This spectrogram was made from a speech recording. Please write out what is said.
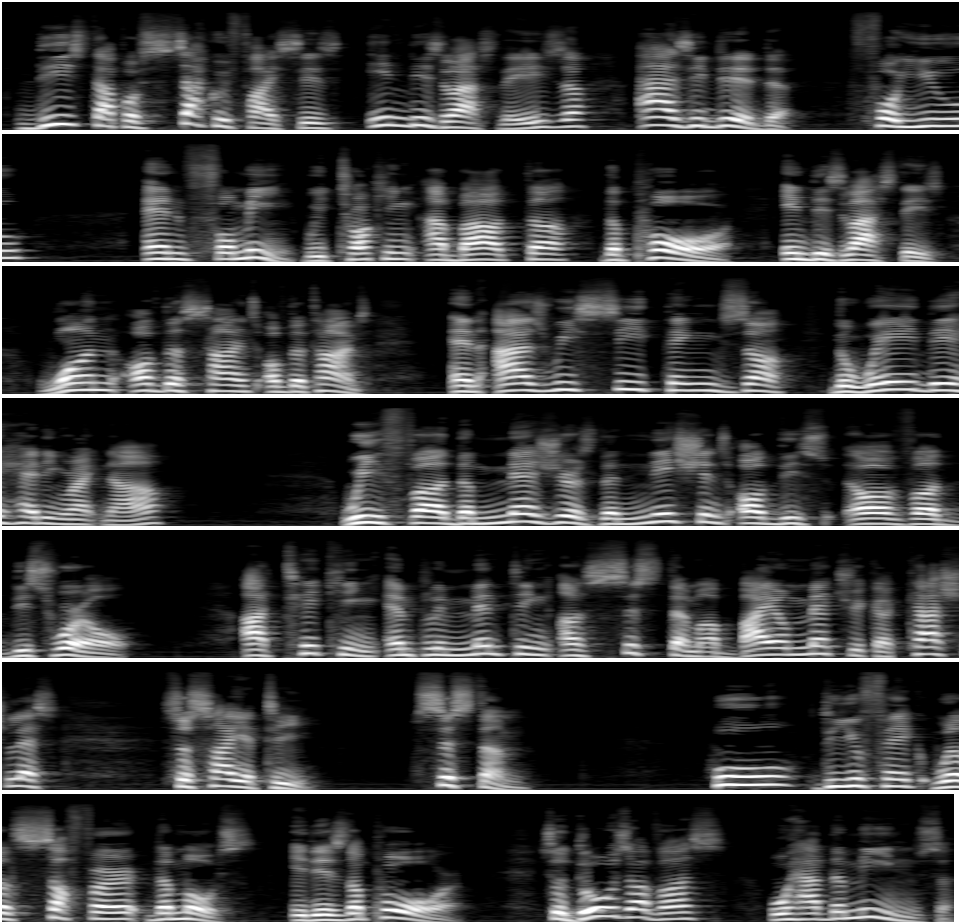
these type of sacrifices in these last days as he did for you and for me. We're talking about uh, the poor in these last days. One of the signs of the times. And as we see things uh, the way they're heading right now, with uh, the measures the nations of this of uh, this world are taking, implementing a system, a biometric, a cashless society system, who do you think will suffer the most? It is the poor. So those of us who have the means,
